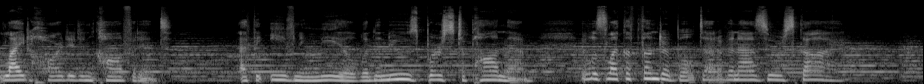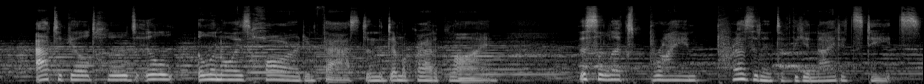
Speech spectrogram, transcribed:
light-hearted and confident, at the evening meal when the news burst upon them. It was like a thunderbolt out of an azure sky. Altgeld holds Il- Illinois hard and fast in the Democratic line. This elects Bryan President of the United States.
